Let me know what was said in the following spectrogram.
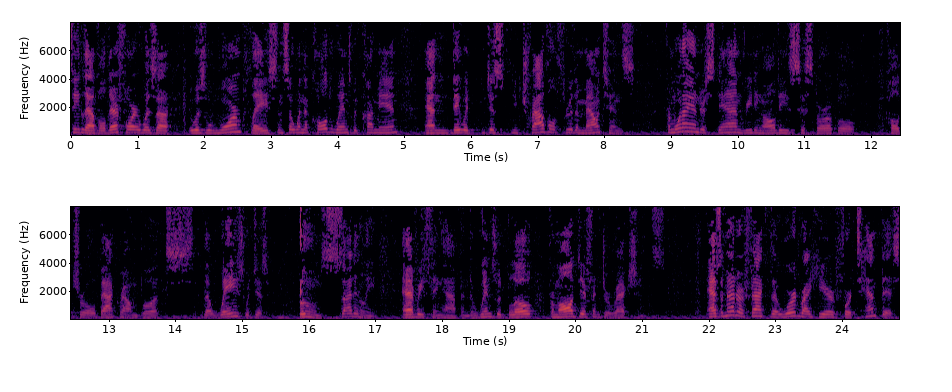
sea level. Therefore, it was a it was a warm place. And so, when the cold winds would come in, and they would just travel through the mountains. From what I understand, reading all these historical, cultural background books, the waves would just boom suddenly. Everything happened. The winds would blow from all different directions. As a matter of fact, the word right here for tempest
